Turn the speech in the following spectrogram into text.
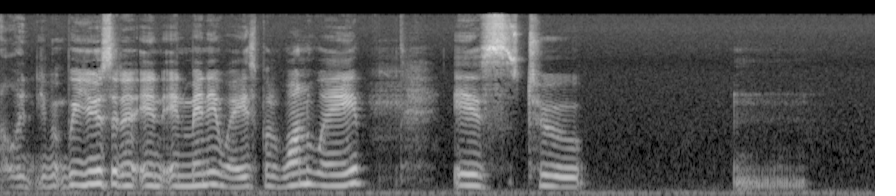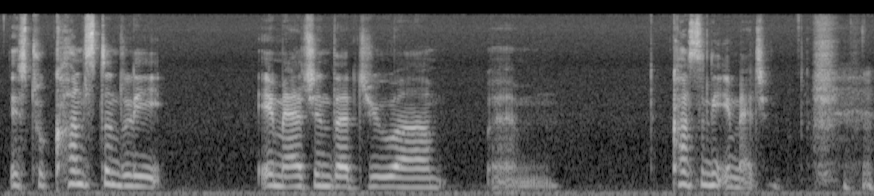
well, we, use it in, in, in many ways. But one way is to mm, is to constantly imagine that you are um, constantly imagine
